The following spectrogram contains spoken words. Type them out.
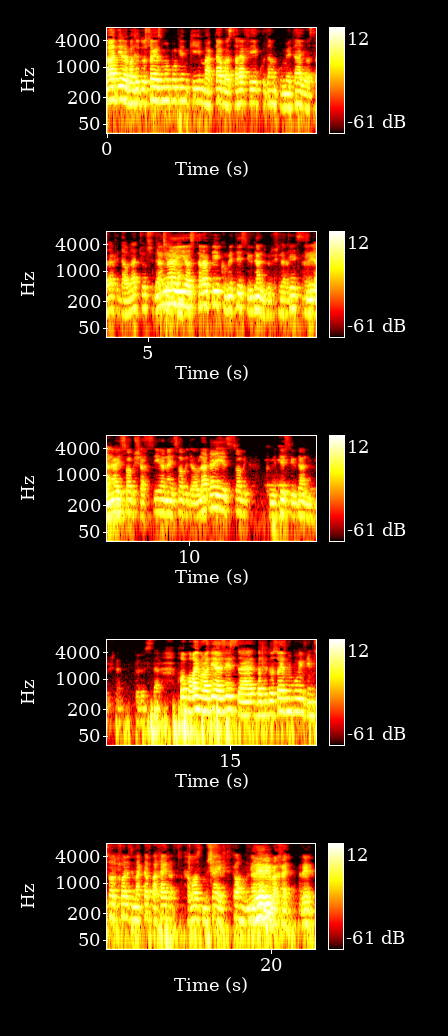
بعد دیره بلده دوستای از ما بگین که این مکتب از طرف کدام کمیته یا از طرف دولت جور شده؟ نه نه از طرف کمیته سیودن جور شده. نه حساب شخصی نه حساب دولت نه حساب کمیته سیودن جور شده. درسته. خب آقای مرادی عزیز بلده دوستای از ما بگین که امسال کار از مکتب بخیر خلاص میشه افتتاح مونی ره ره بخیر ره.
